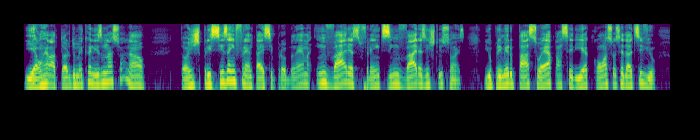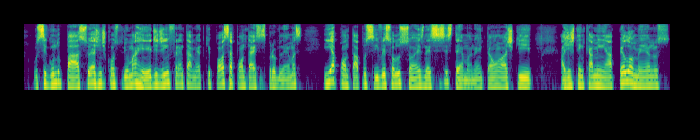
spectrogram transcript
e é um relatório do mecanismo nacional. Então a gente precisa enfrentar esse problema em várias frentes, em várias instituições. E o primeiro passo é a parceria com a sociedade civil. O segundo passo é a gente construir uma rede de enfrentamento que possa apontar esses problemas e apontar possíveis soluções nesse sistema. Né? Então, eu acho que a gente tem que caminhar pelo menos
